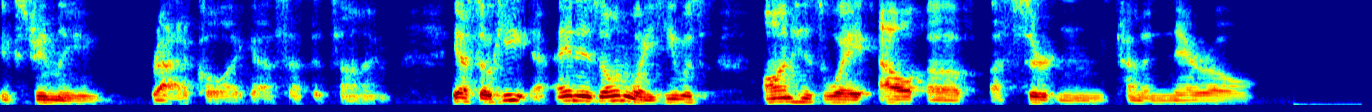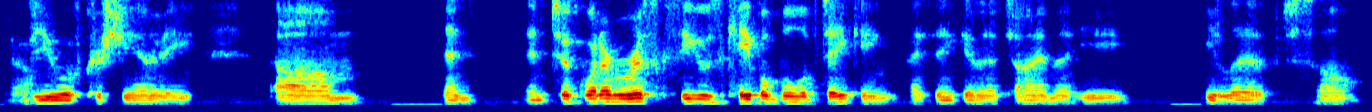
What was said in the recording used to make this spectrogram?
extremely radical i guess at the time. Yeah so he in his own way he was on his way out of a certain kind of narrow Yeah. view of christianity um, and and took whatever risks he was capable of taking i think in the time that he he lived so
